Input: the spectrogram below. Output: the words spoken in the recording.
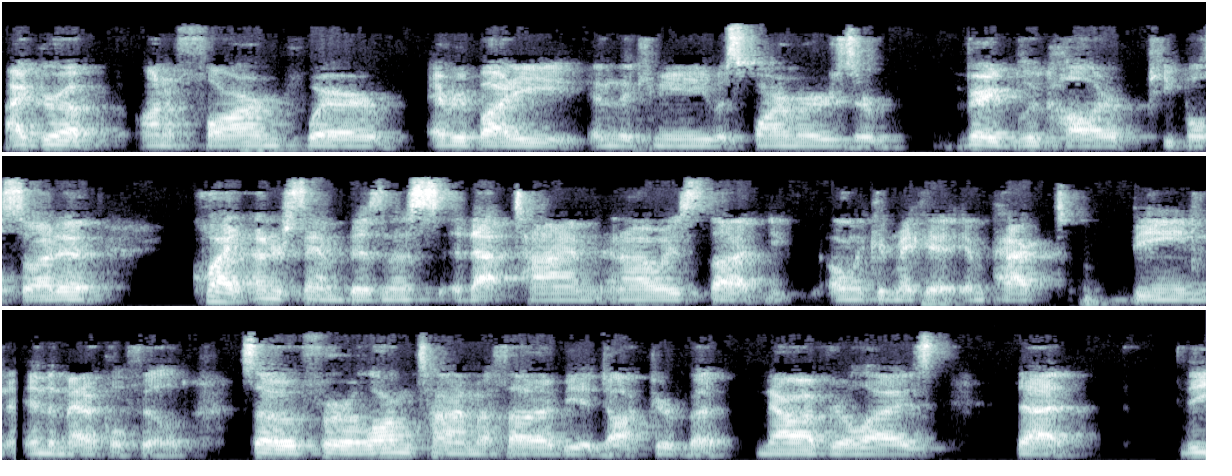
I grew up on a farm where everybody in the community was farmers or very blue collar people. So I didn't quite understand business at that time. And I always thought you only could make an impact being in the medical field. So for a long time, I thought I'd be a doctor, but now I've realized that the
